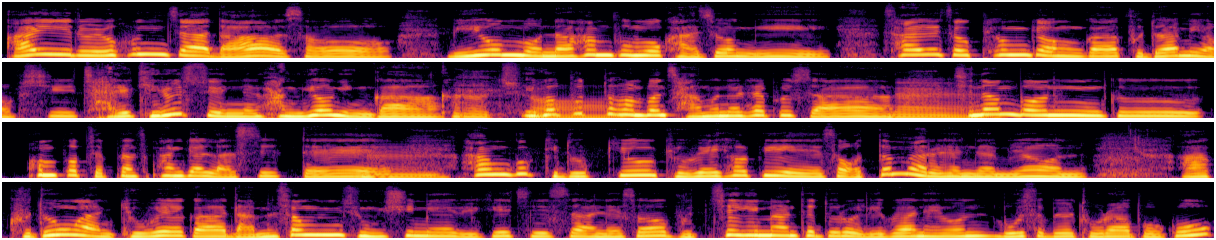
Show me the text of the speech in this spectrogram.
아이를 혼자 낳아서 미혼모나 한부모 가정이 사회적 편견과 부담이 없이 잘 기를 수 있는 환경인가. 그렇죠. 이것부터 한번 자문을 해보자. 네. 지난번 그 헌법재판소 판결 났을 때 음. 한국 기독교 교회 협의회에서 어떤 말을 했냐면 아 그동안 교회가 남성 중심의 위계 질서 안에서 무책임한 태도로 일관해온 모습을 돌아보고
